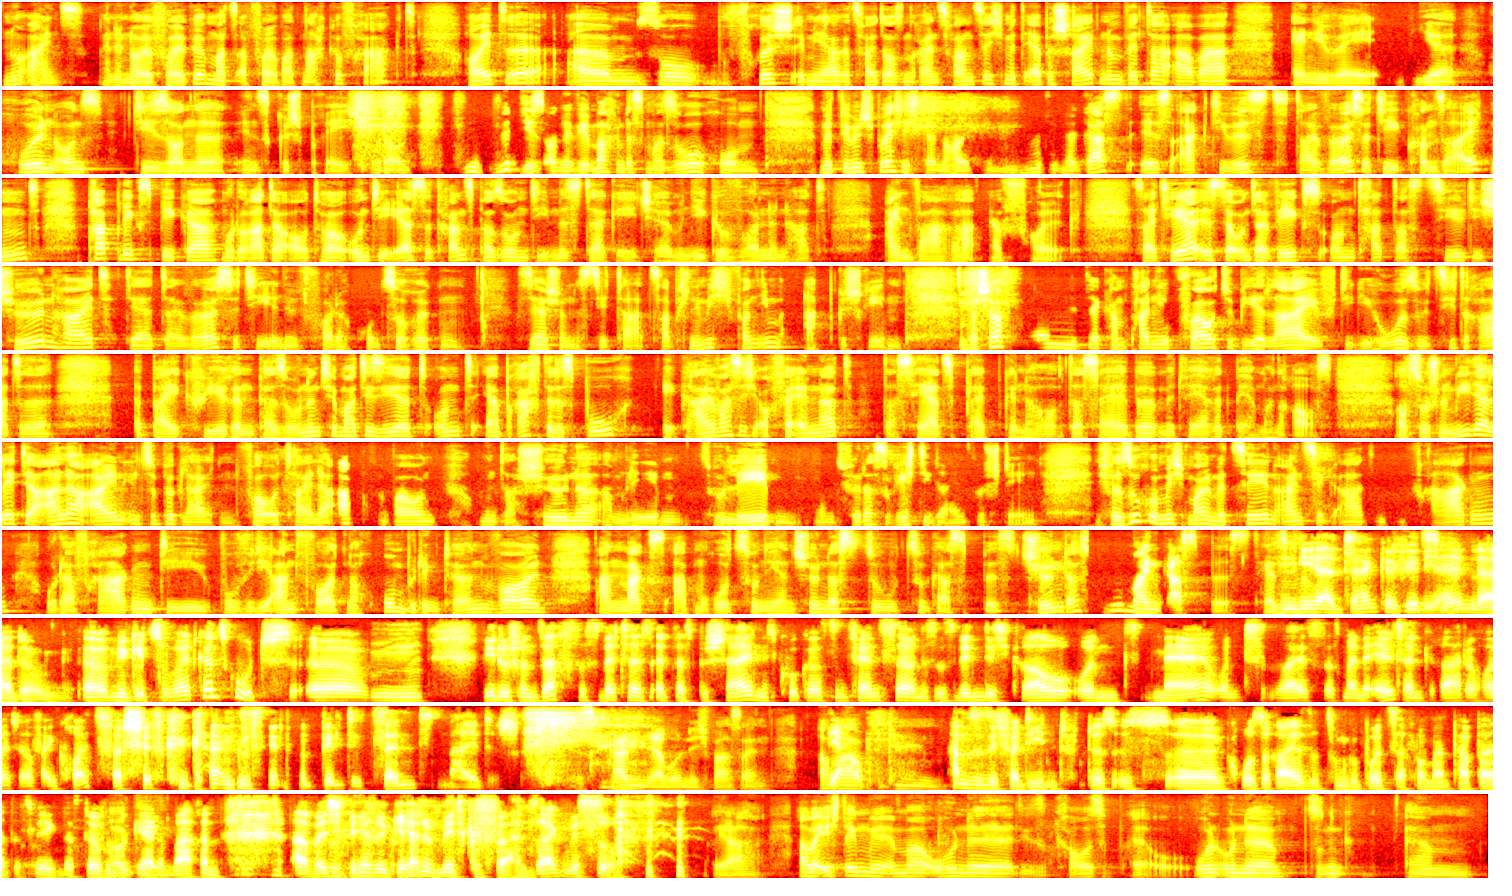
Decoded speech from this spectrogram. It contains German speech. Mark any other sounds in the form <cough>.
nur eins. Eine neue Folge, Mats Abvollbart nachgefragt. Heute ähm, so frisch im Jahre 2023 mit eher bescheidenem Wetter, aber anyway, wir holen uns die Sonne ins Gespräch oder uns <laughs> mit die Sonne. Wir machen das mal so rum. Mit wem spreche ich denn heute? Heutiger Gast ist Aktivist, Diversity Consultant, Public Speaker, Moderator, Autor und die erste Transperson, die Mr. Gay Germany gewonnen hat. Ein wahrer Erfolg. Seither ist er unterwegs und hat das Ziel, die Schönheit der Diversity in den Vordergrund zu rücken. Sehr schönes Zitat. Das habe ich nämlich von ihm abgeschrieben. Das schafft er mit der Kampagne Proud to be Alive, die die hohe Suizidrate bei queeren Personen thematisiert. Und er brachte das Buch, egal was sich auch verändert, das Herz bleibt genau dasselbe mit Verit Beermann raus. Auf Social Media lädt er alle ein, ihn zu begleiten, Vorurteile abzubauen und das Schöne am Leben zu leben und für das Richtige einzustehen. Ich versuche mich mal mit zehn einzigartigen Fragen oder Fragen, die, wo wir die Antwort noch unbedingt hören wollen, an Max Abendroth zu nähern. Schön, dass du zu Gast bist. Schön, dass du mein Gast bist. Herzlich ja, danke für die Einladung. Äh, mir geht soweit ganz gut. Ähm, wie du schon sagst, das Wetter ist etwas bescheiden. Ich gucke aus dem Fenster und es ist windig, grau und mäh und weiß, dass meine Eltern gerade heute auf ein Kreuzfahrtschiff <laughs> gegangen sind und bin dezent neidisch. Das kann ja wohl nicht wahr sein. Aber ja, hm. haben sie sich verdient. Das ist äh, große Reise zum Geburtstag von meinem Papa, deswegen das dürfen okay. sie gerne machen. Aber ich wäre <laughs> gerne mitgefahren, sagen wir es so. <laughs> Ja, aber ich denke mir immer, ohne diese Kraus, äh, ohne so ein ähm,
